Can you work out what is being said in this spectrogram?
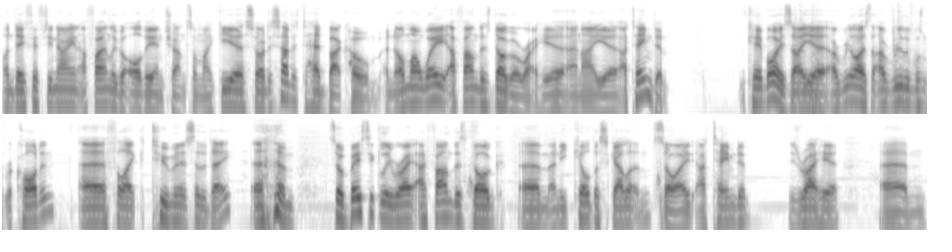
On day 59, I finally got all the enchants on my gear, so I decided to head back home. And on my way, I found this doggo right here, and I uh, I tamed him. Okay, boys, I uh, I realized that I really wasn't recording uh, for like two minutes of the day. Um, so basically, right, I found this dog, um, and he killed a skeleton, so I, I tamed him. He's right here. Um,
